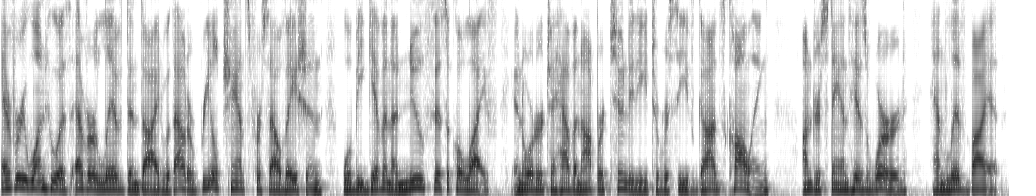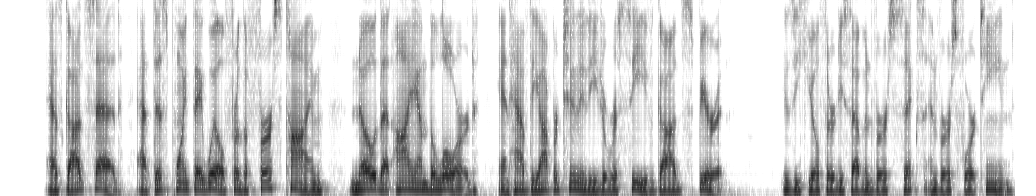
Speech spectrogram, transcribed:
everyone who has ever lived and died without a real chance for salvation will be given a new physical life in order to have an opportunity to receive God's calling, understand His Word, and live by it. As God said, at this point they will, for the first time, know that I am the Lord and have the opportunity to receive God's Spirit. Ezekiel 37, verse 6 and verse 14.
